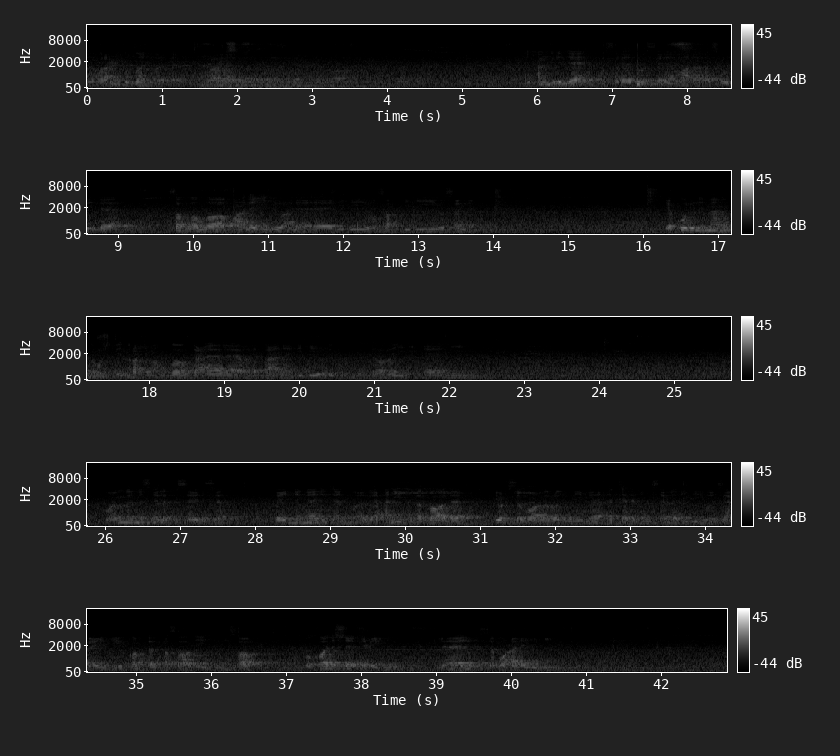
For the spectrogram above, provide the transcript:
عليكم ورحمة الله وبركاته. الحمد لله والصلاة والسلام على رسول الله صلى الله عليه وعلى آله وصحبه وسلم. يقول الإمام ابن رشد رحمه الله تعالى ونفعنا به وبكم في الدارين. آمين. وأما المسألة السادسة فإن مالكا وأبا حنيفة قال يحسب على الرجل ما أكل من ثمره وزرعه قبل الحصاد في النصاب. وقال الشافعي لا يحسب عليه.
